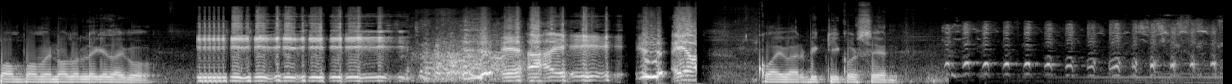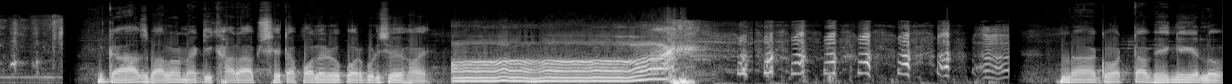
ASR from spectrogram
पम पमे नज़र लेके जाइबो। কয়বার বিক্রি করছেন? গাছ ভালো নাকি খারাপ, সেটা ফলের উপর পরিচয় হয়। না, ঘরটা ভেঙে গেল।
